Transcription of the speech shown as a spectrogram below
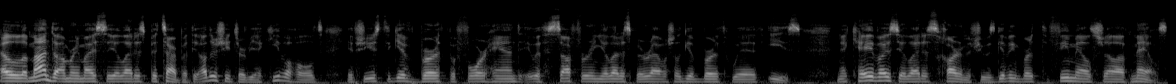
El Lamanda Amri Maisa Yeletis Bitzar. But the other sheet Rabbi Akiva holds, if she used to give birth beforehand with suffering, Yeletis Berev, she'll give birth with ease. Nekevais Yeletis Charim. If she was giving birth to females, she'll have males.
